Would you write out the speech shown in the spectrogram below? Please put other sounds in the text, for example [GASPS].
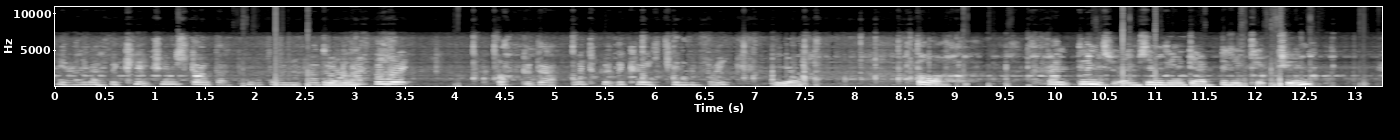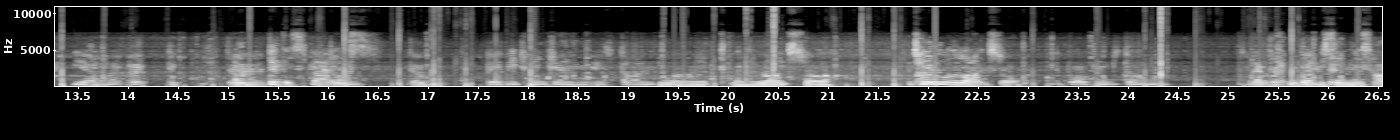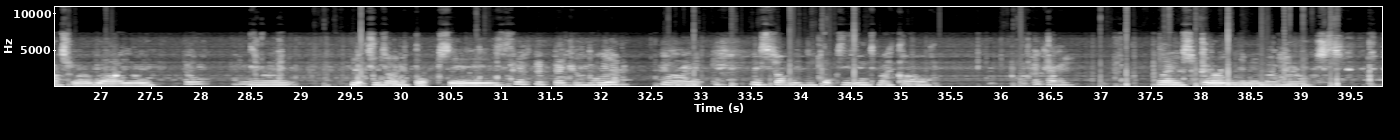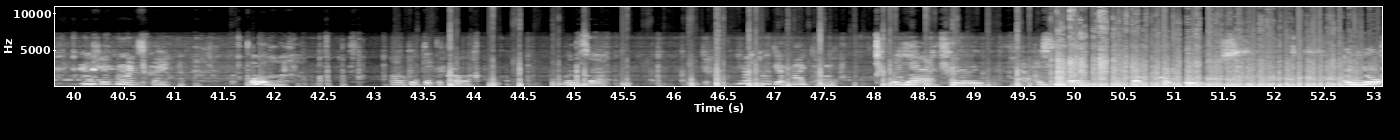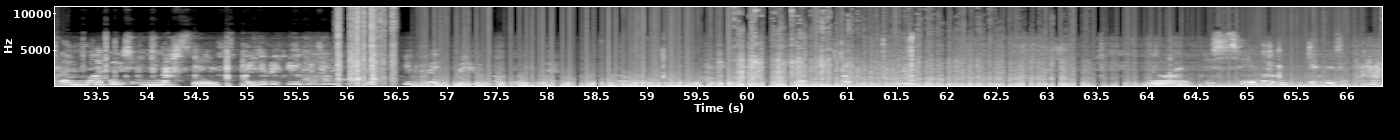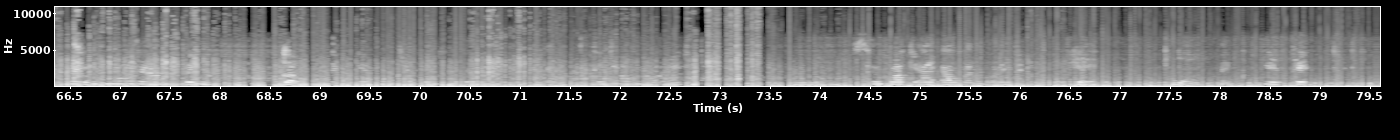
Yeah, that's the kitchen stuff. That's the other Yeah. wait. Oh, put that. We need to put the cake in the fridge. Yeah. Oh, thank goodness soon going to get a bigger kitchen, Yeah, uh, the, the, bigger it's done. The baby changing is done. Right, turn the lights off. Tell me what the lights are. The bathroom's done. We won't be seeing this house for a while. Oh, Right. Looks inside the boxes. there's the bedroom one. Yep. Right. And start moving boxes into my car. Okay. I'm storing them in my house. Okay, come on, let's go. Oh, I'll go get the car. One sec. You might as well get my car. Oh yeah, true. Because um, I've got boots. And your and my boots are massive. Okay, you put, you put, some- you put like, move your car forward a bit. Right, let's see if I can get this. Wait, you lie down, wait, ride. So park it out, out by. Here. Yeah. Yeah, take,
